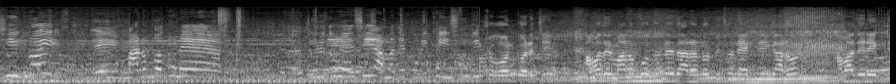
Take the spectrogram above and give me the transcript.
শীঘ্রই এই মানববন্ধনে হয়েছি আমাদের পরীক্ষা স্থগিত। গ্রহণ করেছি। আমাদের মানববন্ধনে দাঁড়ানোর পিছনে একটি কারণ আমাদের একটি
